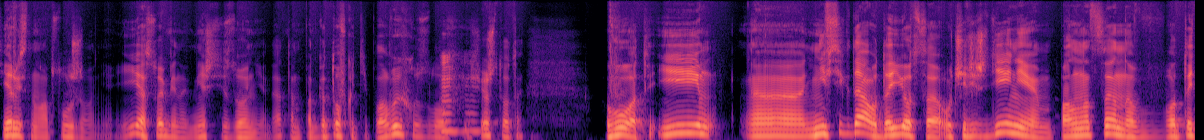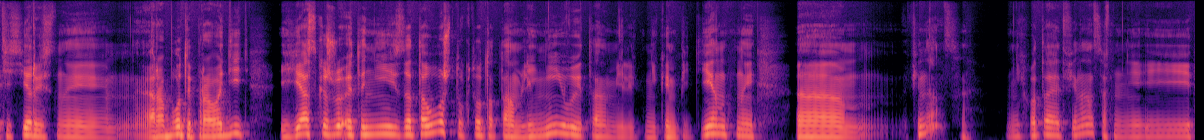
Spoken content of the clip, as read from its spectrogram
сервисного обслуживания. И особенно в межсезонье. Да, там подготовка тепловых узлов, угу. еще что-то. Вот. И Э, не всегда удается учреждениям полноценно вот эти сервисные работы проводить. И я скажу, это не из-за того, что кто-то там ленивый там, или некомпетентный. Эм, финансы. Не хватает финансов. И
